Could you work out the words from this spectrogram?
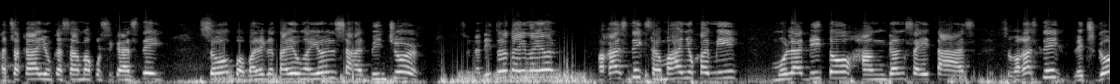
At saka yung kasama ko si Castig So, babalik na tayo ngayon sa adventure. So, nandito na tayo ngayon. Makastig, samahan nyo kami mula dito hanggang sa itaas. So, Makastig, let's go!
